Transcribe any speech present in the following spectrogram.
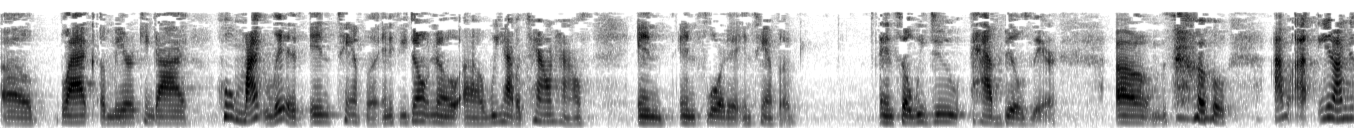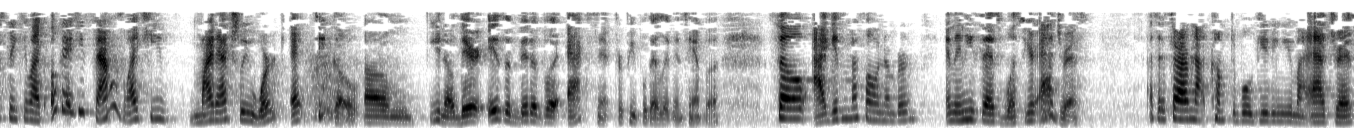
a black American guy who might live in Tampa. And if you don't know, uh, we have a townhouse in, in Florida in Tampa. And so we do have bills there. Um, so I'm, you know, I'm just thinking like, okay, he sounds like he might actually work at TECO. Um, you know, there is a bit of an accent for people that live in Tampa. So I give him my phone number and then he says, what's your address? I said, sir, I'm not comfortable giving you my address.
